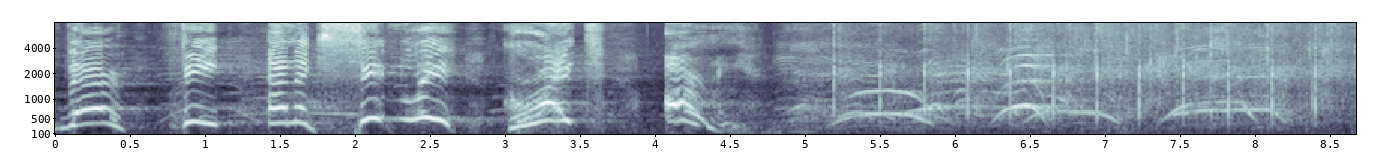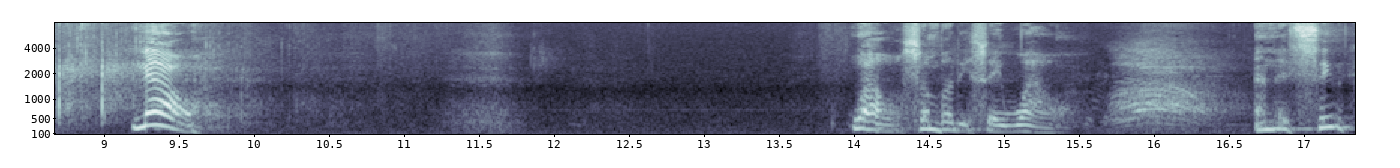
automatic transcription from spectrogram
their feet, an exceedingly great army. Now, Wow. Somebody say, wow. Wow. And they see,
